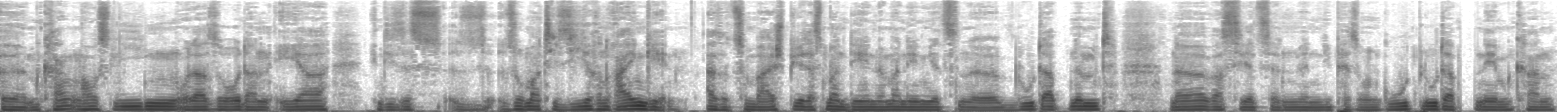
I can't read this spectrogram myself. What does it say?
äh, im Krankenhaus liegen oder so, dann eher in dieses Somatisieren reingehen. Also zum Beispiel, dass man den, wenn man den jetzt äh, Blut abnimmt, ne, was jetzt, wenn die Person gut Blut abnehmen kann,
